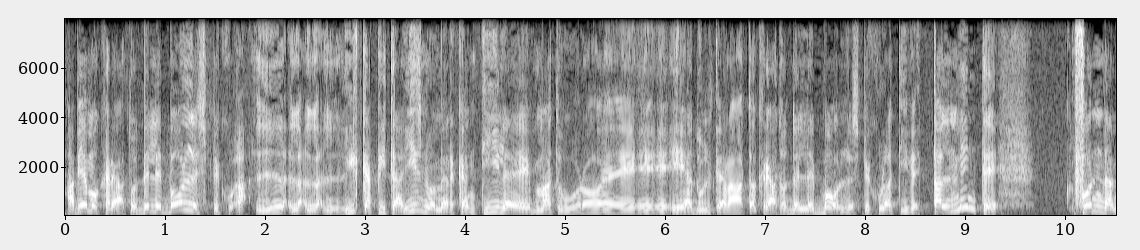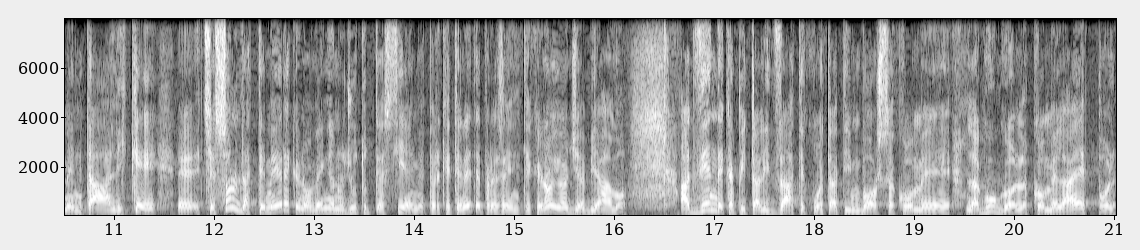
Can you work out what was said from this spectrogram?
abbiamo creato delle bolle speculari, ah, il capitalismo mercantile maturo e, e, e adulterato ha creato delle bolle speculative talmente fondamentali che eh, c'è solo da temere che non vengano giù tutte assieme, perché tenete presente che noi oggi abbiamo aziende capitalizzate quotate in borsa come la Google, come la Apple,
